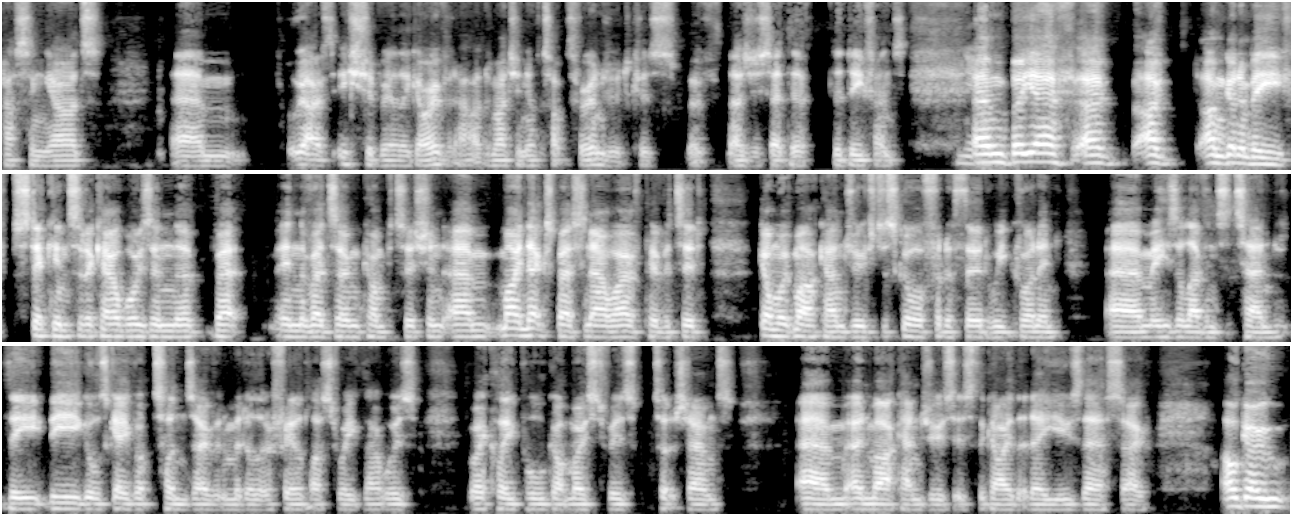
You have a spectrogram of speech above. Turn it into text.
passing yards. Um, he should really go over that. I'd imagine he'll top 300 because, as you said, the the defense. Yeah. Um, but yeah, uh, I, I'm going to be sticking to the Cowboys in the bet in the red zone competition. Um, my next best now, I've pivoted gone with Mark Andrews to score for the third week running. Um, he's 11 to 10. The the Eagles gave up tons over the middle of the field last week. That was where Claypool got most of his touchdowns. Um, and Mark Andrews is the guy that they use there. So I'll go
